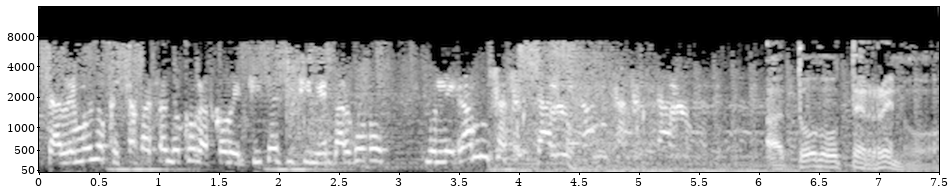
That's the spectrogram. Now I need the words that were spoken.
Sabemos lo que está pasando con las jovencitas y sin embargo nos negamos a aceptarlo. A todo terreno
